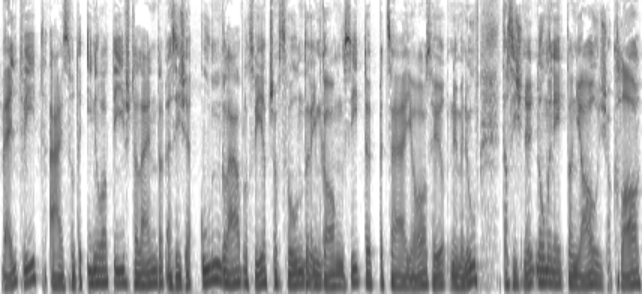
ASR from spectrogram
weltweit eines der innovativsten Länder. Es ist ein unglaubliches Wirtschaftswunder im Gang seit etwa zehn Jahren. Es hört nicht mehr auf. Das ist nicht nur Netanyahu, ist ja klar.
